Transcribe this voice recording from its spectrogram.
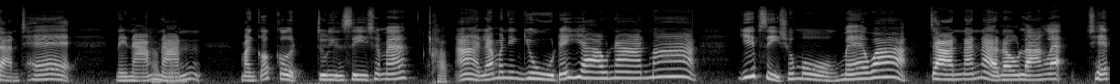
จานแช่ในน้ำครับนั้น มันก็เกิดจุลินทรีย์ใช่ไหมครับอ่าแล้วมันยังอยู่ได้ยาวนานมาก 24 ชั่วโมง แม้ว่าจานนั้นน่ะเราล้างและเช็ด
